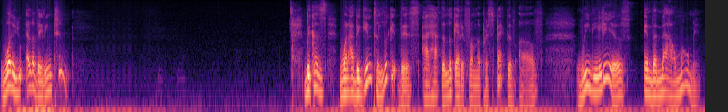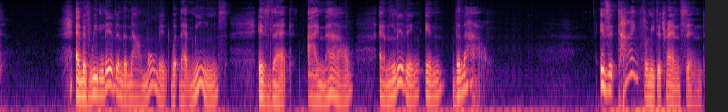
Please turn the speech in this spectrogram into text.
what are you elevating to? Because when I begin to look at this, I have to look at it from the perspective of we live in the now moment. And if we live in the now moment, what that means is that I now am living in the now. Is it time for me to transcend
